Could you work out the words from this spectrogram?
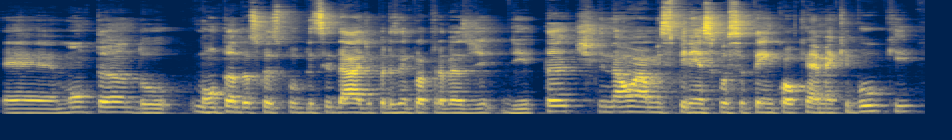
é, montando, montando as coisas de publicidade, por exemplo, através de, de touch, que não é uma experiência que você tem em qualquer MacBook.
